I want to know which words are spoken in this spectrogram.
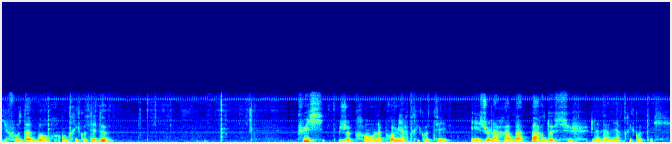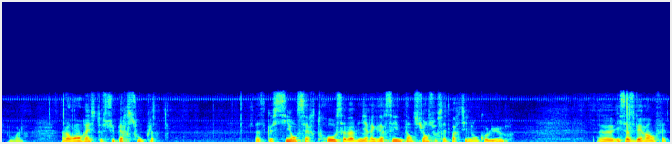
il faut d'abord en tricoter 2. Puis, je prends la première tricotée et je la rabats par-dessus la dernière tricotée. Voilà. Alors, on reste super souple parce que si on serre trop, ça va venir exercer une tension sur cette partie de l'encolure. Euh, et ça se verra en fait.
